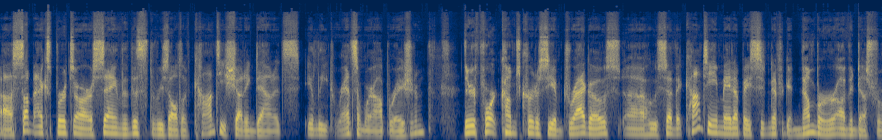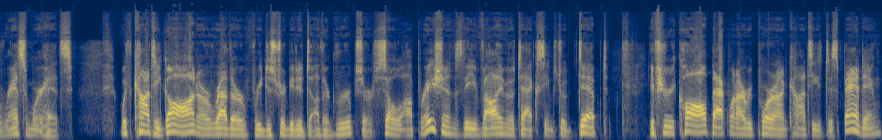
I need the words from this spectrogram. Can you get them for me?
Uh, some experts are saying that this is the result of Conti shutting down its elite ransomware operation. The report comes courtesy of Dragos, uh, who said that Conti made up a significant number of industrial ransomware hits. With Conti gone, or rather redistributed to other groups or solo operations, the volume of attacks seems to have dipped. If you recall, back when I reported on Conti's disbanding,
